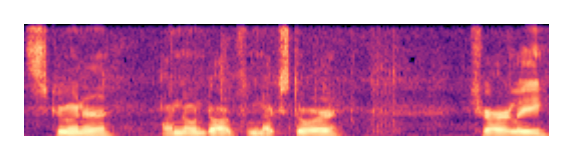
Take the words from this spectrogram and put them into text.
Schooner, unknown dog from next door. Charlie,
